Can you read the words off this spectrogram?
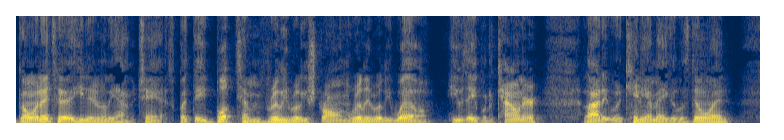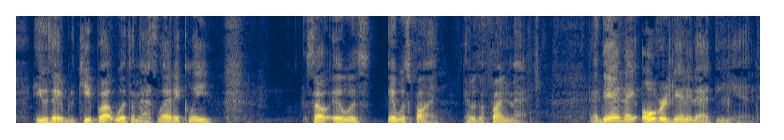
going into it, he didn't really have a chance. But they booked him really, really strong, really, really well. He was able to counter a lot of what Kenny Omega was doing. He was able to keep up with him athletically. So it was it was fun. It was a fun match. And then they overdid it at the end.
